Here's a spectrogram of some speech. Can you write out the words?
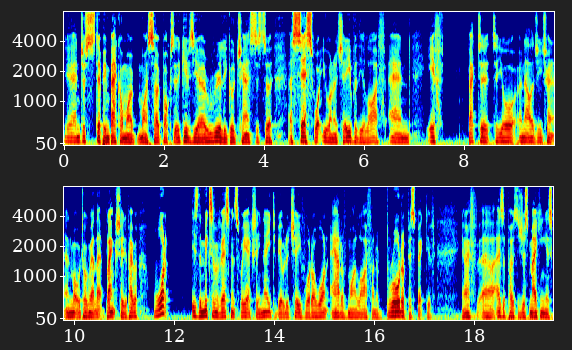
Yeah, and just stepping back on my, my soapbox, it gives you a really good chance just to assess what you want to achieve with your life. And if, back to, to your analogy, Trent, and what we're talking about, that blank sheet of paper, what is the mix of investments we actually need to be able to achieve what I want out of my life on a broader perspective? You know, if, uh, as opposed to just making as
